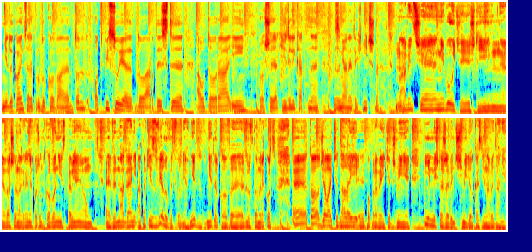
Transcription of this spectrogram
nie do końca wyprodukowane, to odpisuję do artysty, autora i proszę jakieś delikatne zmiany techniczne. No a więc się nie bójcie, jeśli mm, wasze nagrania początkowo nie spełniają e, wymagań, a tak jest w wielu wytwórniach, nie, nie tylko w Groove Records, e, to działajcie dalej, e, poprawiajcie brzmienie i myślę, że będziecie mieli okazję na wydanie.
